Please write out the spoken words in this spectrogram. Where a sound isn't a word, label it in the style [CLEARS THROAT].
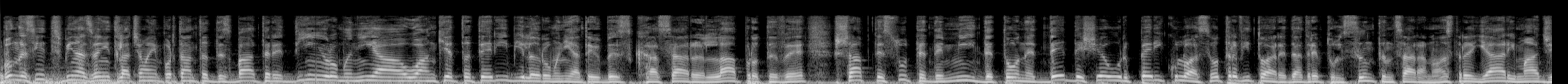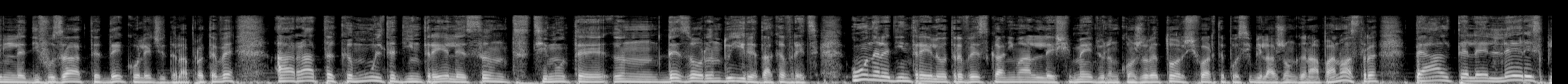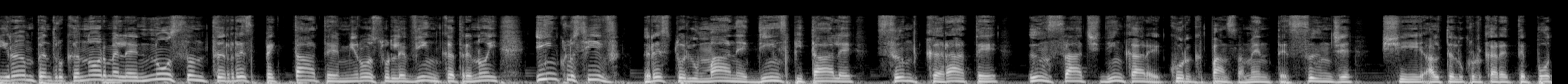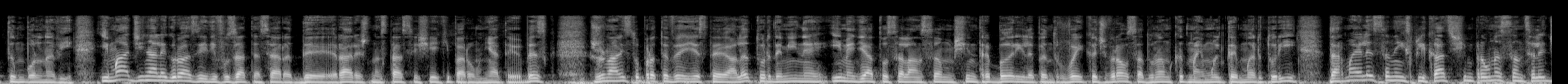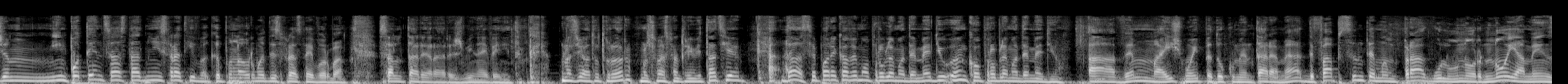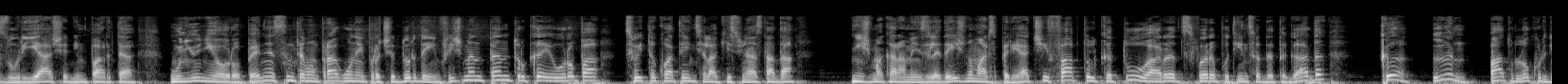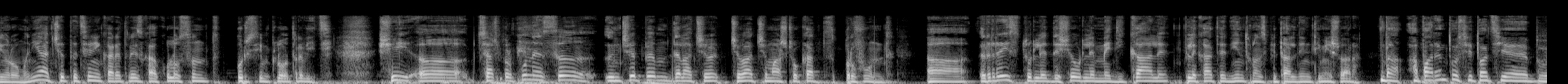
Bun găsit, bine ați venit la cea mai importantă dezbatere din România, o anchetă teribilă, România te iubesc, aseară la ProTV, 700 de mii de tone de deșeuri periculoase, otrăvitoare de-a dreptul sunt în țara noastră, iar imaginile difuzate de colegii de la ProTV arată că multe dintre ele sunt ținute în dezorânduire, dacă vreți. Unele dintre ele otrăvesc animalele și mediul înconjurător și foarte posibil ajung în apa noastră, pe altele le respirăm pentru că normele nu sunt respectate, mirosurile vin către noi, inclusiv resturi umane din spitale sunt cărate în saci din care curg pansamente, sânge și alte lucruri care te pot îmbolnăvi. Imaginea ale groazei difuzate aseară de Rareș Năstase și echipa România Te Iubesc. Jurnalistul ProTV este alături de mine. Imediat o să lansăm și întrebările pentru voi, căci vreau să adunăm cât mai multe mărturii, dar mai ales să ne explicați și împreună să înțelegem impotența asta administrativă, că până la urmă despre asta e vorba. Salutare, Rareș, bine ai venit! Bună ziua tuturor, mulțumesc pentru invitație. Da, se pare că avem o problemă de mediu, încă o problemă de mediu. Avem aici, mă uit pe documentar întrebarea mea, de fapt suntem în pragul unor noi amenzi uriașe din partea Uniunii Europene, suntem în pragul unei proceduri de infringement pentru că Europa se uită cu atenție la chestiunea asta, dar nici măcar amenziile de aici nu m-ar speria, ci faptul că tu arăți fără putință de tăgadă că în patru locuri din România, cetățenii care trăiesc acolo sunt pur și simplu otrăviți. Și uh, ți-aș propune să începem de la ce, ceva ce m-a șocat profund uh, resturile, deșeurile medicale plecate dintr-un spital din Timișoara. Da, aparent o situație uh,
